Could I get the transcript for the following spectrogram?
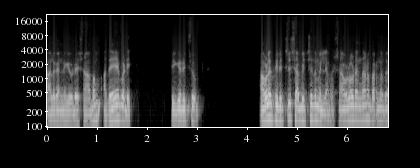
കാലകന്യകയുടെ ശാപം അതേപടി സ്വീകരിച്ചു. അവളെ തിരിച്ച് ശപിച്ചതുമില്ല. പക്ഷെ അവളോട് എന്താണ് പറഞ്ഞത്?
